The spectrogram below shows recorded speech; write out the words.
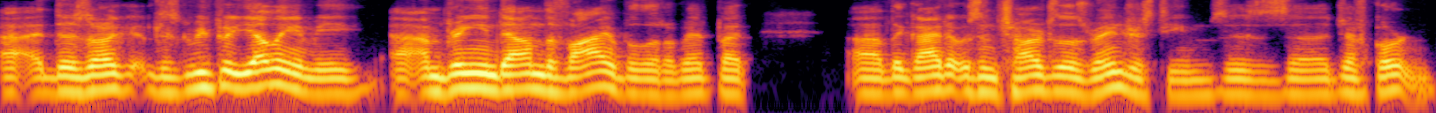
uh, there's there's people yelling at me. Uh, I'm bringing down the vibe a little bit, but uh, the guy that was in charge of those Rangers teams is uh, Jeff Gorton,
